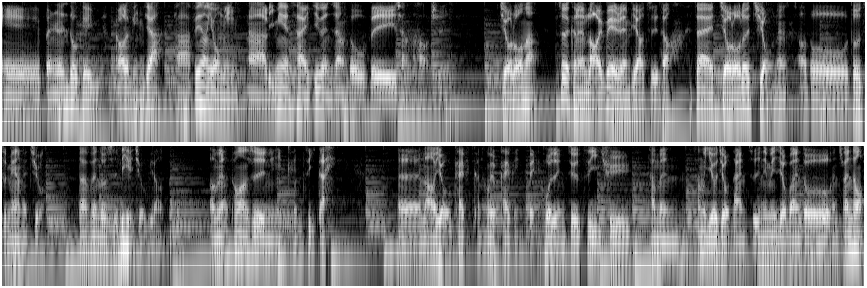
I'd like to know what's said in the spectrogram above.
诶本人都给予很高的评价，它非常有名。那里面的菜基本上都非常的好吃。酒楼嘛，这可能老一辈人比较知道，在酒楼的酒呢哦都都是怎么样的酒？大部分都是烈酒比较多哦，没有，通常是你可能自己带。呃，然后有开可能会有开瓶费，或者你就自己去他们，他们也有酒单，只是那边酒单都很传统，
